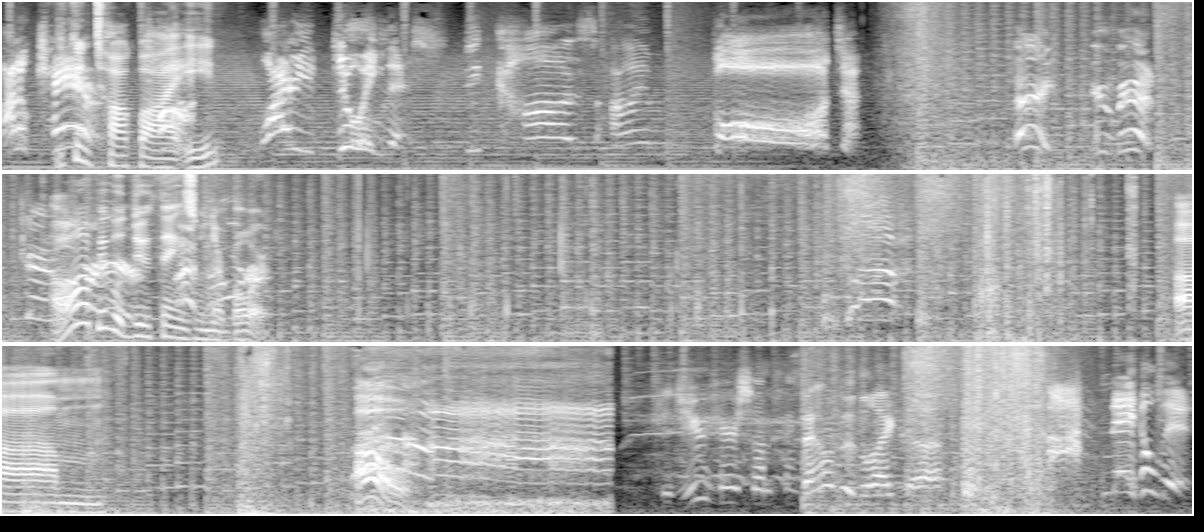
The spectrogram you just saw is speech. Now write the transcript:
I don't care. You can talk while I eat. Why are you doing this? Because I'm bored. Hey, you men! Get A lot of people here. do things when they're That's bored. Um. Oh, Did you hear something? Sounded like a. Ah, nailed it!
